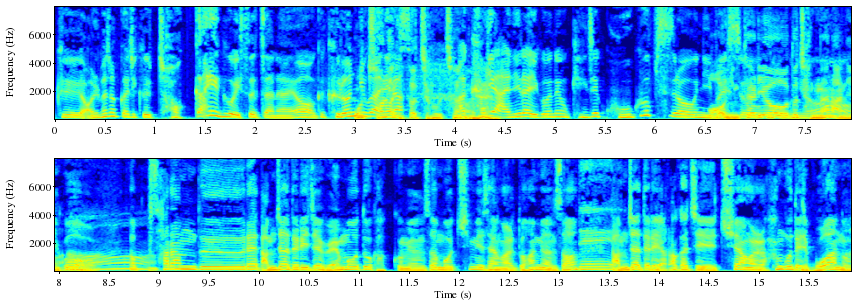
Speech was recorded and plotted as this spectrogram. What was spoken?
그 얼마 전까지 그 저가에 그거 있었잖아요. 그 그런 이유가 아니라 있었죠, 5천 원. 아 그게 아니라 이거는 굉장히 고급스러운 일발소. 어, 인테리어도 장난 아니고 아. 그러니까 사람들의 남자들이 이제 외모도 가꾸면서 뭐 취미 생활도 하면서 네. 남자들의 여러 가지 취향을 한 군데 이제 모아놓은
